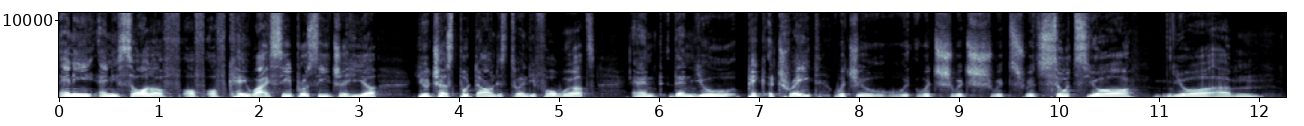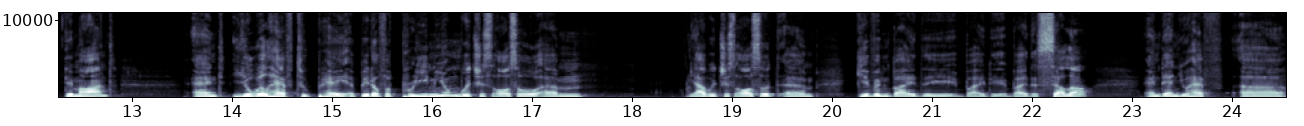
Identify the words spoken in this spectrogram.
any any sort of, of, of KYC procedure here. You just put down these 24 words and then you pick a trade which you which which which which suits your your um, demand and you will have to pay a bit of a premium, which is also um, yeah, which is also um, given by the by the by the seller, and then you have a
